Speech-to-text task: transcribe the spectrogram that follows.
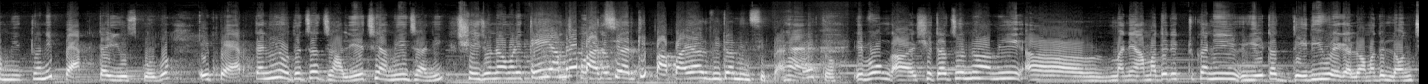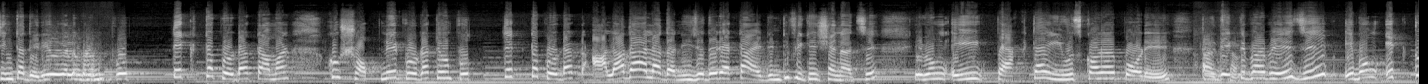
আমি একটুখানি প্যাকটা ইউজ করব। এই প্যাকটা নিয়ে ওদের যা জ্বালিয়েছে আমি জানি সেই জন্য আমার একটু এই আমরা পাচ্ছি আর কি পাপায়ার ভিটামিন সি প্যাক হ্যাঁ তো? এবং সেটার জন্য আমি মানে আমাদের একটুখানি ইয়েটা দেরি হয়ে গেল আমাদের লঞ্চিংটা দেরি হয়ে গেল কারণ প্রত্যেকটা প্রোডাক্ট আমার খুব স্বপ্নের প্রোডাক্ট এবং প্রত্যেকটা প্রোডাক্ট আলাদা আলাদা নিজেদের একটা আইডেন্টিফিকেশন আছে এবং এই প্যাকটা ইউজ করার পরে তুমি আচ্ছা। দেখতে পারবে যে এবং একটু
